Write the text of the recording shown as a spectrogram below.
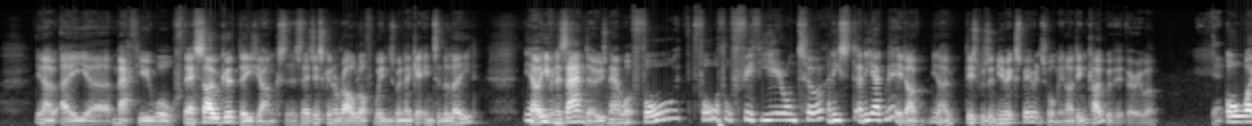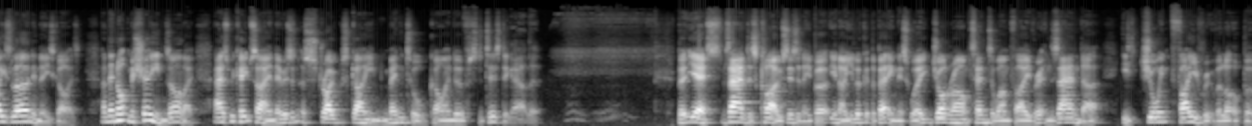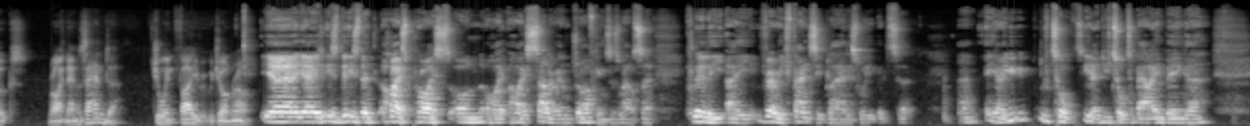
you know, a uh, Matthew Wolff. They're so good, these youngsters. They're just going to roll off wins when they get into the lead. You know, even a Xander, who's now what fourth, fourth or fifth year on tour, and he's and he admitted, I, you know, this was a new experience for me, and I didn't cope with it very well. Yeah. Always learning these guys, and they're not machines, are they? As we keep saying, there isn't a strokes gained mental kind of statistic out there. But yes, Xander's close, isn't he? But you know, you look at the betting this week. Jon Rahm ten to one favourite, and Xander is joint favourite with a lot of books right now. Xander joint favourite with Jon Rahm. yeah, yeah, he's, he's the highest price on high, highest salary on DraftKings as well. So clearly a very fancy player this week. It's uh, um, you know you you talked you know you talked about him being a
